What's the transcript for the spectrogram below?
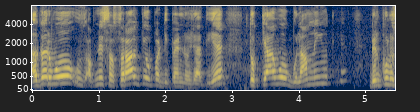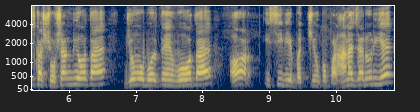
अगर वो उस, अपने ससुराल के ऊपर डिपेंड हो जाती है तो क्या वो गुलाम नहीं होती है? बिल्कुल उसका शोषण भी होता है, जो वो बोलते हैं वो होता है, और इसीलिए बच्चियों को पढ़ाना ज़रूरी है,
